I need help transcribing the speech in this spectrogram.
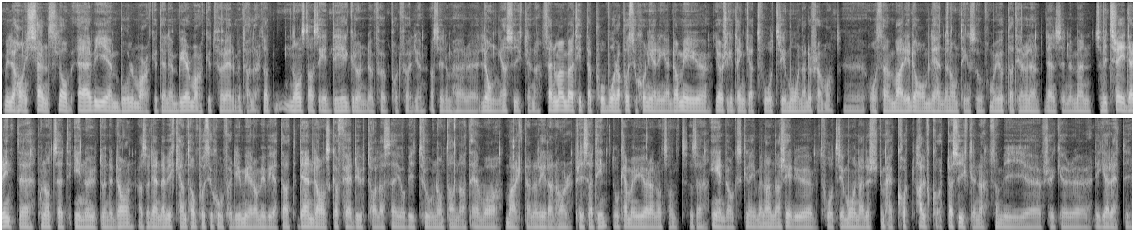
vilja ha en känsla av, är vi i en bull market eller en bear market för ädelmetaller? Så att någonstans är det grunden för portföljen, alltså i de här eh, långa cyklerna. Sen när man börjar titta på våra positioneringar, de är ju, jag försöker tänka två, tre månader framåt. Eh, och sen varje dag om det händer någonting så får man ju uppdatera den, den synen. Men så vi tradar inte på något sätt in och ut under dagen. Alltså det enda vi kan ta en position för, det är mer om vi vet att den dagen ska Fed uttala sig och vi tror något annat än vad marknaden redan har prisat in. Då kan man ju göra något sånt, så att säga, endags dagsgrej, men annars är det ju två, tre månaders, de här kort, halvkorta cyklerna som vi eh, försöker eh, ligga rätt i.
